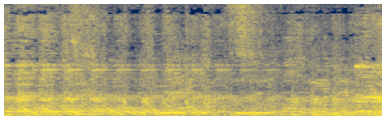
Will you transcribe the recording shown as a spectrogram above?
すいません。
